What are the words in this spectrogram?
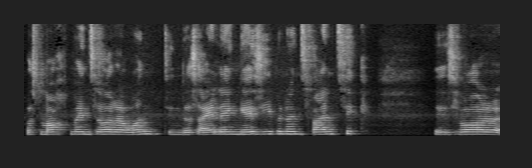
was macht man in so einer Wand in der Seillänge 27? Es war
